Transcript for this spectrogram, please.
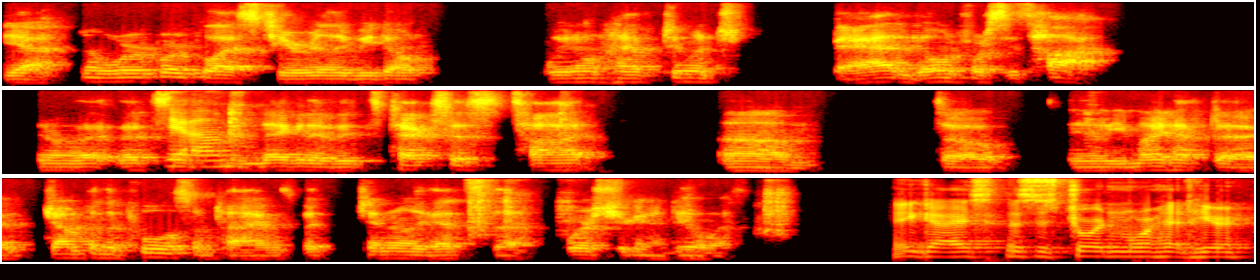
Yeah. No, we're we're blessed here. Really, we don't we don't have too much bad going for us. It's hot. You know, that, that's yeah. negative. It's Texas. It's hot. Um, so, you know, you might have to jump in the pool sometimes, but generally that's the worst you're going to deal with. Hey guys, this is Jordan Moorhead here,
